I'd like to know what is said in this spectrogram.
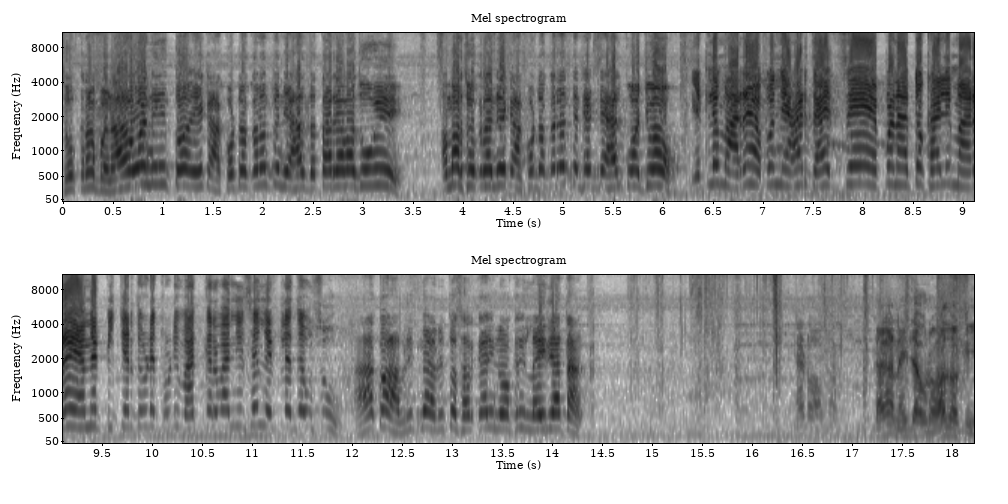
છોકરા ભણાવો ને તો એક આખોટો કરો તો નિહાલ જતા રહેવા જોવી. અમારા છોકરાને એક આખોટો કર્યો ને તે ઠેઠ હાલ પહોંચ્યો. એટલે મારે આપણ નિહાળ જાય જ છે પણ આ તો ખાલી મારે એના ટીચર જોડે થોડી વાત કરવાની છે ને એટલે જઉં છું. હા તો આવી રીતના આવી તો સરકારી નોકરી લઈ રહ્યા તા. હેડો કાકા નહીં જાવ રવા દો કે.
